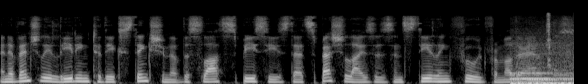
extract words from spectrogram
and eventually leading to the extinction of the sloth species that specializes in stealing food from other animals.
